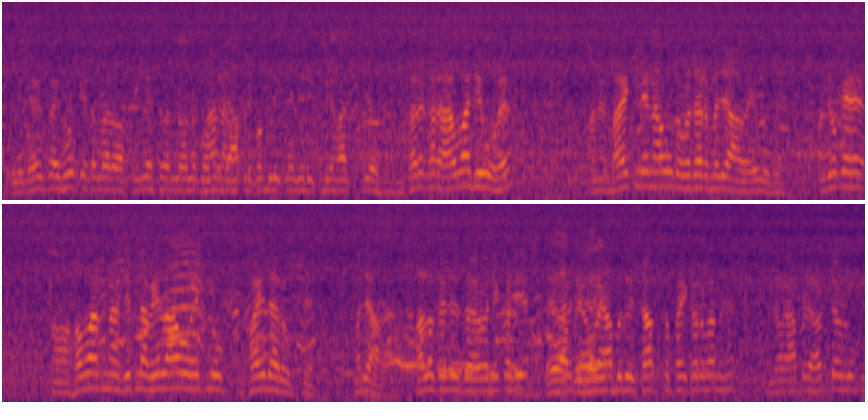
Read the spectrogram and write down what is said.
એટલે દેવિનભાઈ શું કે તમારો કિલેશ્વરનો અનુભવ? આપણી પબ્લિકને જરીક બે વાત કહો ખરેખર આવવા જેવું હોય અને બાઇક લઈને આવો તો વધારે મજા આવે એવું છે. પણ જો કે અ, સવારના જેટલા વહેલા આવો એટલું ફાયદારૂપ છે. મજા આવે. હાલો તેજસભાઈ હવે નીકળીએ. હવે આ બધું સાફ સફાઈ કરવાનું છે. હવે આપણે રૂપ ન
